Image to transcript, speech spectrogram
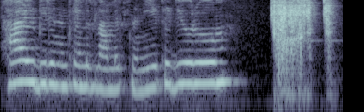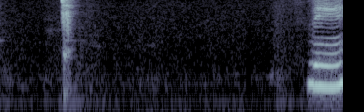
her birinin temizlenmesine niyet ediyorum. Ve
